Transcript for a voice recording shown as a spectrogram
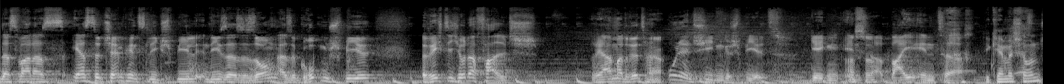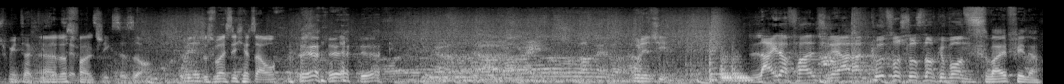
Das war das erste Champions League Spiel in dieser Saison, also Gruppenspiel. Richtig oder falsch? Real Madrid hat unentschieden gespielt gegen Inter, so. bei Inter. Die kennen wir schon. Spieltag Ja, dieser das ist Champions falsch. League Saison. Das weiß ich jetzt auch. Unentschieden. Leider falsch. Real hat kurz vor Schluss noch gewonnen. Zwei Fehler.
